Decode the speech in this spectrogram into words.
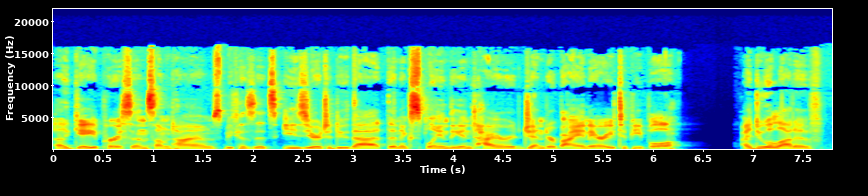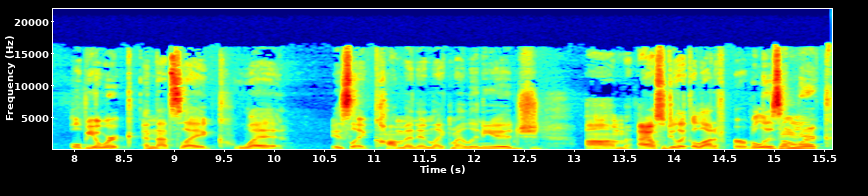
a gay person sometimes because it's easier to do that than explain the entire gender binary to people. I do a lot of obeah work and that's like what is like common in like my lineage. Um, I also do like a lot of herbalism work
